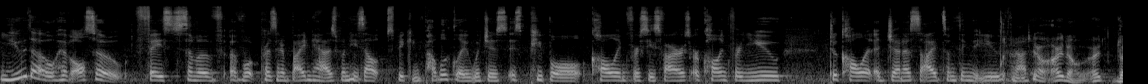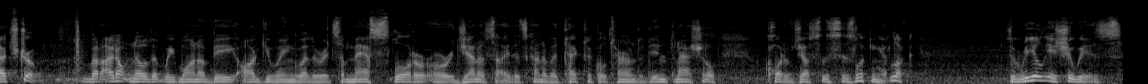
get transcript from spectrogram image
You, though, have also faced some of, of what President Biden has when he's out speaking publicly, which is, is people calling for ceasefires or calling for you to call it a genocide, something that you have not. Yeah, I know. I, that's true. But I don't know that we want to be arguing whether it's a mass slaughter or a genocide. It's kind of a technical term that the International Court of Justice is looking at. Look, the real issue is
